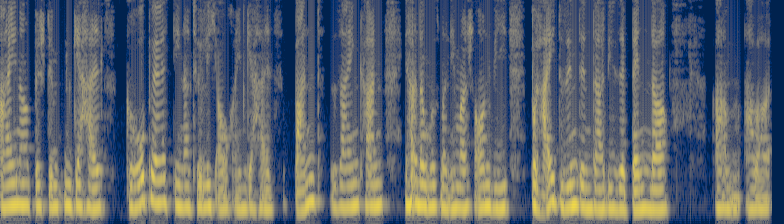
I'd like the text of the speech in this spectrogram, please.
einer bestimmten Gehaltsgruppe, die natürlich auch ein Gehaltsband sein kann. Ja, da muss man immer schauen, wie breit sind denn da diese Bänder. Ähm, aber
